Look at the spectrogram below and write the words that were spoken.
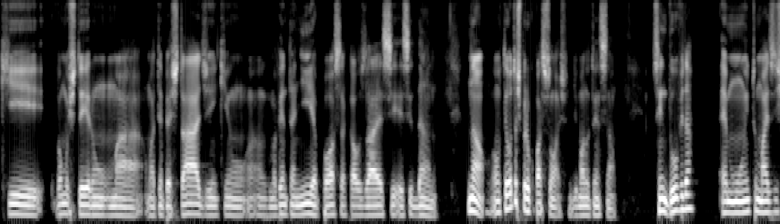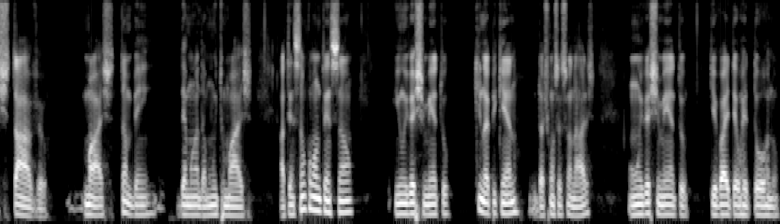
que vamos ter um, uma, uma tempestade em que um, uma ventania possa causar esse, esse dano. Não, vamos ter outras preocupações de manutenção. Sem dúvida, é muito mais estável, mas também demanda muito mais atenção com manutenção e um investimento que não é pequeno das concessionárias, um investimento que vai ter um retorno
